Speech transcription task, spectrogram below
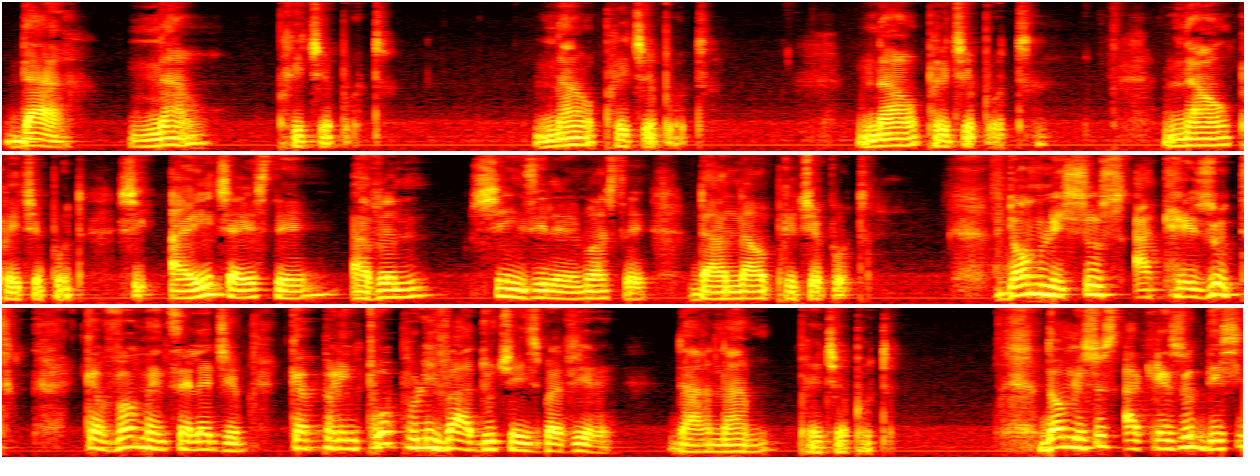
Dar n-au priceput. N-au priceput. N-au priceput. N-au priceput. Și aici este, avem și în zilele noastre, dar n-au priceput. Domnul Iisus a crezut că vom înțelege că prin trupul lui va aduce izbăvire, dar n-am priceput. Domnul Iisus a crezut, deși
